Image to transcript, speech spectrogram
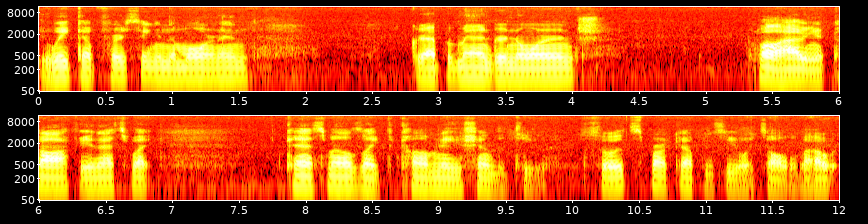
you wake up first thing in the morning, grab a mandarin orange while having a coffee, and that's what kind of smells like the combination of the two. So let's spark up and see what it's all about.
